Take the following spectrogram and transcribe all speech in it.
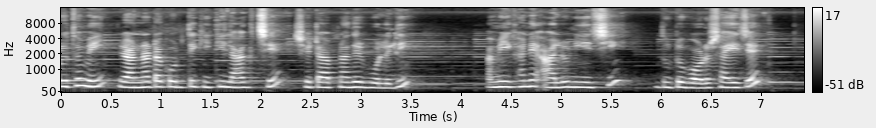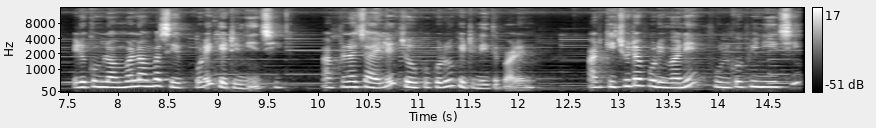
প্রথমেই রান্নাটা করতে কি কি লাগছে সেটা আপনাদের বলে দিই। আমি এখানে আলু নিয়েছি দুটো বড় সাইজের, এরকম লম্বা লম্বা শেপ করে কেটে নিয়েছি। আপনারা চাইলে চৌকো করেও কেটে নিতে পারেন। আর কিছুটা পরিমাণে ফুলকপি নিয়েছি।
